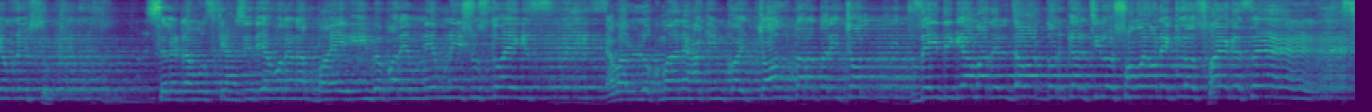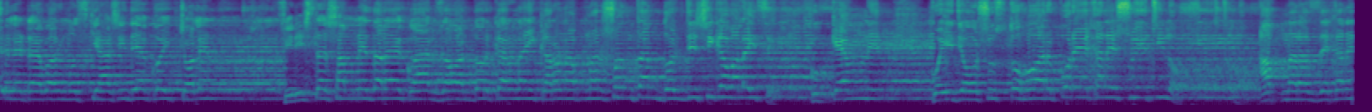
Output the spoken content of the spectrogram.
কেমন হইছো? ছেলেটা মুসকে হাসি দিয়ে বলেন আব্বা, এই ব্যাপারে এমনি এমনি সুস্থ হয়ে গেছে। এবার লোকমানে হাকিম কয়, চল তাড়াতাড়ি চল। যেই দিকে আমাদের যাওয়ার দরকার ছিল, সময় অনেক লস হয়ে গেছে। ছেলেটা এবার মুসকে হাসি দিয়ে কই চলেন। ফিরিস্তার সামনে দাঁড়ায় কয়, আর যাওয়ার দরকার নাই, কারণ আপনার সন্তান দর্জি শিখা বালাইছে কেমনে? কই যে অসুস্থ হওয়ার পরে এখানে শুয়েছিল। আপনারা যেখানে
